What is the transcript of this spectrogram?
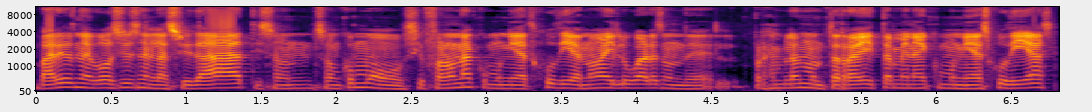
varios negocios en la ciudad y son, son como si fuera una comunidad judía, ¿no? Hay lugares donde, por ejemplo en Monterrey también hay comunidades judías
